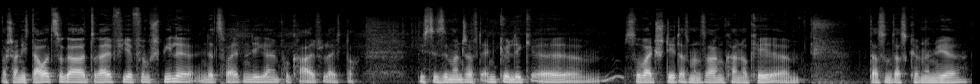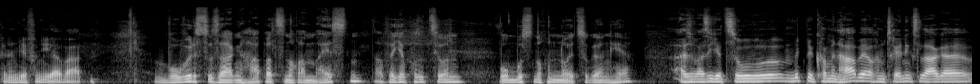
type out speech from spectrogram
wahrscheinlich dauert es sogar drei, vier, fünf Spiele in der zweiten Liga, im Pokal vielleicht noch, bis diese Mannschaft endgültig so weit steht, dass man sagen kann, okay, das und das können wir, können wir von ihr erwarten. Wo würdest du sagen, hapert es noch am meisten? Auf welcher Position? Wo muss noch ein Neuzugang her? Also was ich jetzt so mitbekommen habe, auch im Trainingslager,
